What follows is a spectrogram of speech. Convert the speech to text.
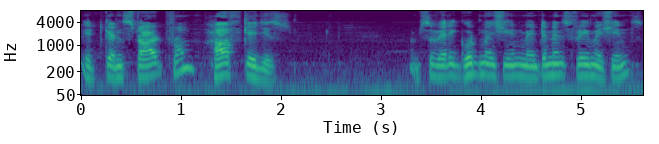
it can start from half kgs it's a very good machine maintenance free machines.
